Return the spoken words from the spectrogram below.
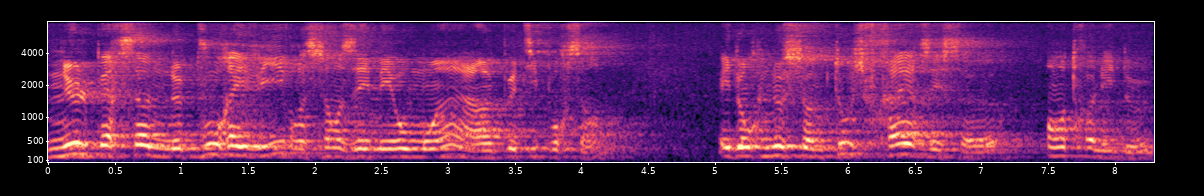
Nulle personne ne pourrait vivre sans aimer au moins à un petit pourcent. Et donc nous sommes tous frères et sœurs entre les deux,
